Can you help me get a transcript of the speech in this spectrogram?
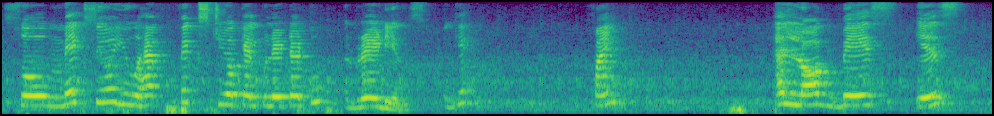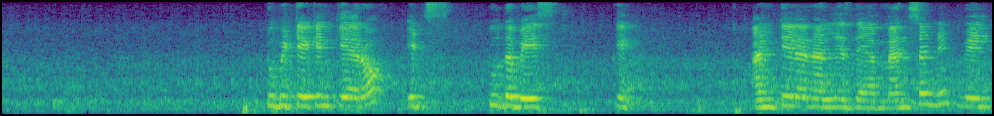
so make sure you have fixed your calculator to radians. Okay, fine. A log base is to be taken care of it's to the base okay until and unless they have mentioned it we'll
